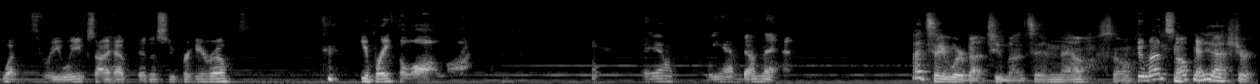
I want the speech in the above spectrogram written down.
what three weeks I have been a superhero, you break the law a lot. Well, we have done that. I'd say we're about two months in now, so. Two months, okay. yeah, sure.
